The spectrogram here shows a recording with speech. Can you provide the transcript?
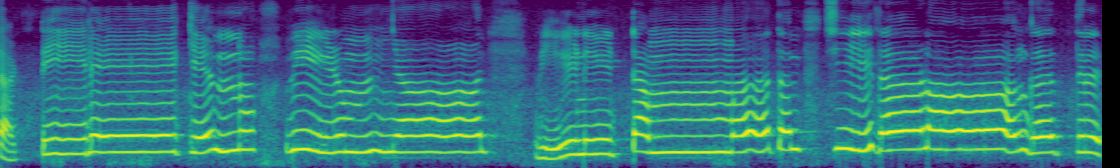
തട്ടിലേക്കെന്നു വീഴും ഞാൻ. വീണിട്ടമ്മ തൻ ശീതളാംഗത്തിൽ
